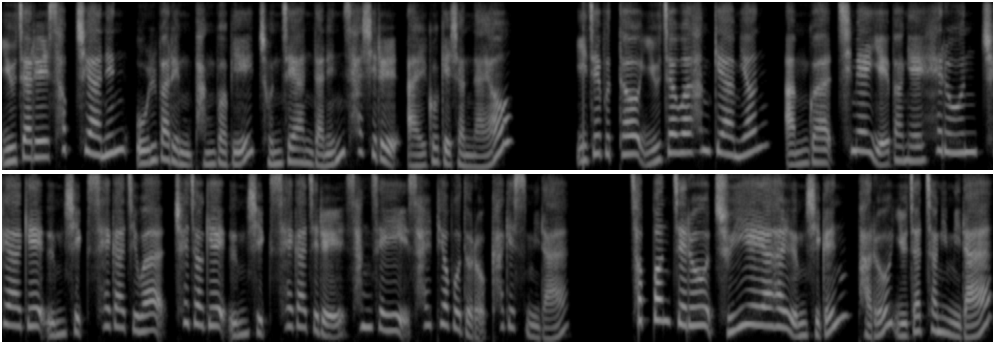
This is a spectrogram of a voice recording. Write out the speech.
유자를 섭취하는 올바른 방법이 존재한다는 사실을 알고 계셨나요? 이제부터 유자와 함께하면 암과 치매 예방에 해로운 최악의 음식 세 가지와 최적의 음식 세 가지를 상세히 살펴보도록 하겠습니다. 첫 번째로 주의해야 할 음식은 바로 유자청입니다.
